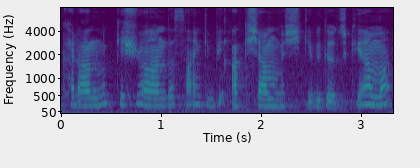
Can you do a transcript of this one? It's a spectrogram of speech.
Kadar karanlık ki şu anda sanki bir akşammış gibi gözüküyor ama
